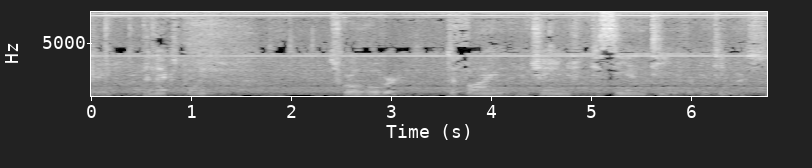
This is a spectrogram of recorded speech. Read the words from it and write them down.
to the next point. Scroll over to find and change to CNT for continuous.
